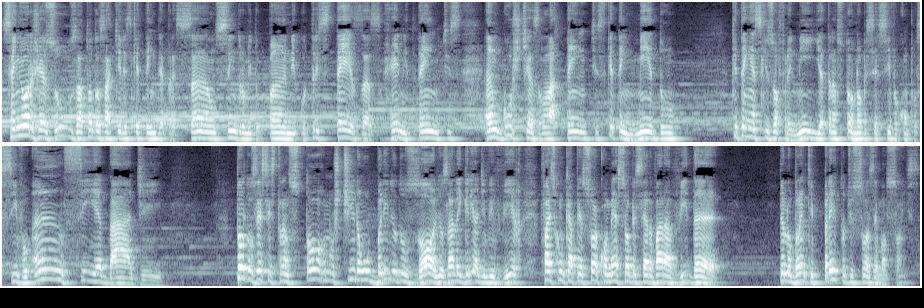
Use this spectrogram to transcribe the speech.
Senhor Jesus, a todos aqueles que têm depressão, síndrome do pânico, tristezas renitentes, angústias latentes, que têm medo, que têm esquizofrenia, transtorno obsessivo compulsivo, ansiedade. Todos esses transtornos tiram o brilho dos olhos, a alegria de viver, faz com que a pessoa comece a observar a vida pelo branco e preto de suas emoções.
